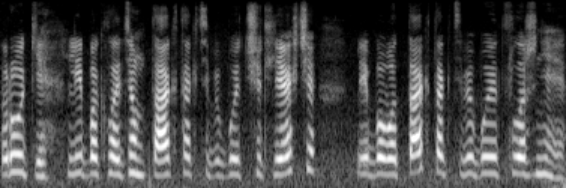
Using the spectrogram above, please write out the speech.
Руки либо кладем так, так тебе будет чуть легче, либо вот так, так тебе будет сложнее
